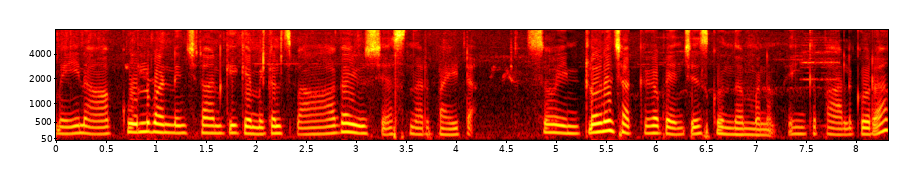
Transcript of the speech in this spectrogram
మెయిన్ ఆకుకూరలు పండించడానికి కెమికల్స్ బాగా యూస్ చేస్తున్నారు బయట. సో ఇంట్లోనే చక్కగా పెంచేసుకుందాం మనం. ఇంకా పాలకూర.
